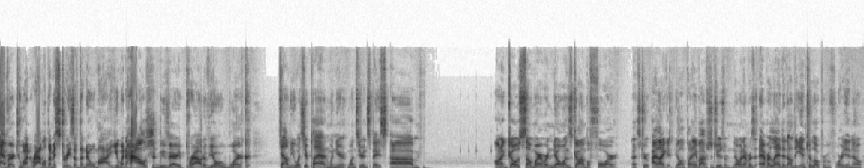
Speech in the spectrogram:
ever to unravel the mysteries of the Nomai. You and Hal should be very proud of your work. Tell me, what's your plan when you're once you're in space? Um, I want to go somewhere where no one's gone before. That's true. I like it. You'll have plenty of options to choose from. No one ever has ever landed on the interloper before, you know.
